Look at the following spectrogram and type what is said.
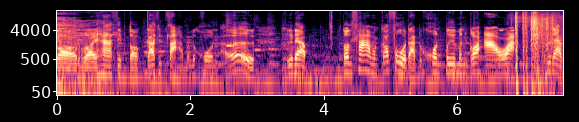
กอร์150 ต่อ 93มันทุกคน เออ คือแบบ ต้นซ่ามันก็สูดอะทุกคนปืนมันก็เอาอะคือแบบ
